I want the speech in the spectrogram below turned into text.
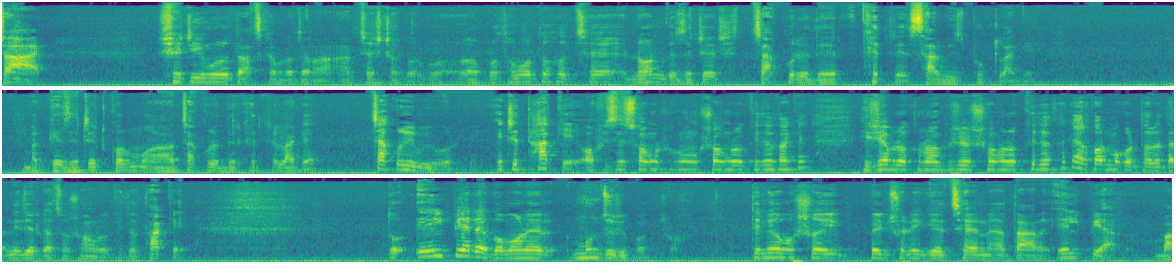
চায়, সেটি মূলত আজকে আমরা জানার চেষ্টা করব। প্রথমত হচ্ছে নন গেজেটেড চাকুরেদের ক্ষেত্রে সার্ভিস বুক লাগে বা গেজেটেড কর্ম চাকুরিদের ক্ষেত্রে লাগে। চাকুরির বিবরণী। এটি থাকে, অফিসে সংরক্ষিত থাকে, হিসাব রক্ষণ অফিসে সংরক্ষিত থাকে, আর কর্মকর্তা হলে তার নিজের কাছেও সংরক্ষিত থাকে। তো এলপিআর গমনের মঞ্জুরিপত্র তিনি অবশ্যই পেনশনে গিয়েছেন, তার এলপিআর বা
